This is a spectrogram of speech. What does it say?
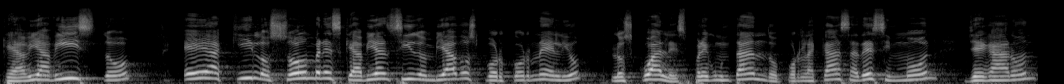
que había visto, he aquí los hombres que habían sido enviados por Cornelio, los cuales, preguntando por la casa de Simón, llegaron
